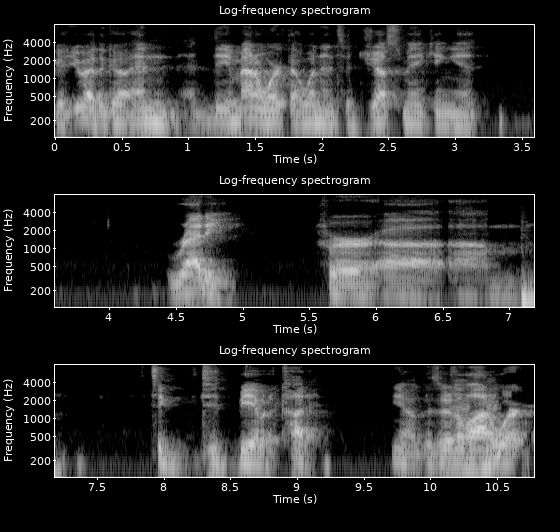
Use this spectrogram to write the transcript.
You had to go, and the amount of work that went into just making it ready for uh, um, to to be able to cut it. You know, because there's a lot of work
